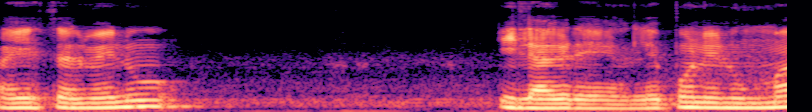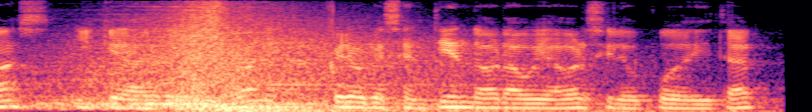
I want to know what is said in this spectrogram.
Ahí está el menú. Y la agregan. Le ponen un más y queda. Espero que se entienda. Ahora voy a ver si lo puedo editar.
